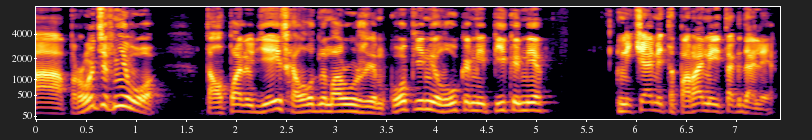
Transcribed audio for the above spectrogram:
А против него толпа людей с холодным оружием, копьями, луками, пиками, мечами, топорами и так далее.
